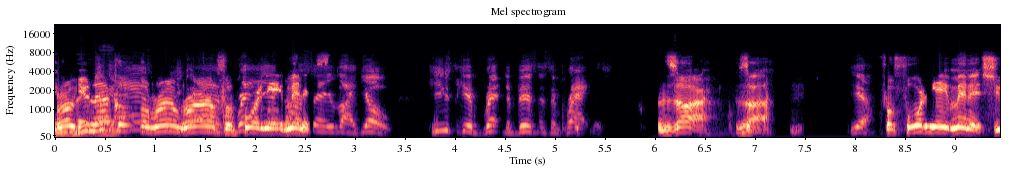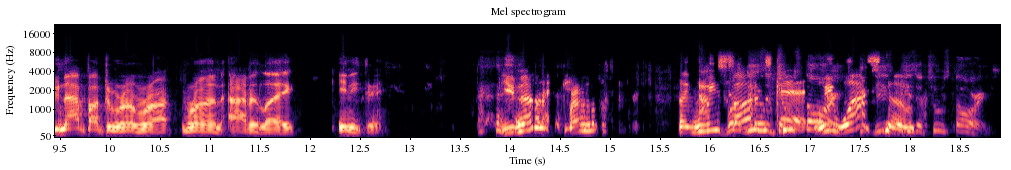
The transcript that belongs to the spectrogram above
Bro, Brett you're not gonna ask- run you can Ron ask for 48 and minutes. Say, he was like, yo, he used to give Brett the business in practice. Czar, Czar. Yeah. For 48 minutes, you're not about to run run, run out of like anything. You're not, bro. Like Bro, we saw these this are cat. We watched these, him. These are two stories.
